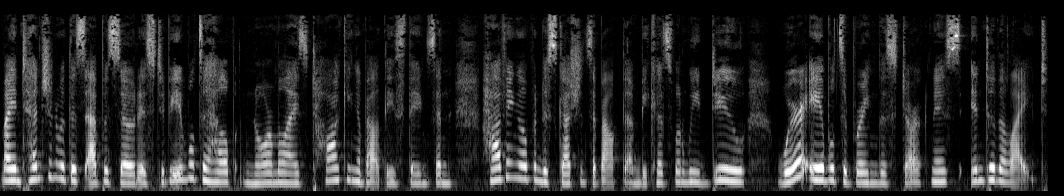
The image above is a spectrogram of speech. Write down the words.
my intention with this episode is to be able to help normalize talking about these things and having open discussions about them because when we do, we're able to bring this darkness into the light.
